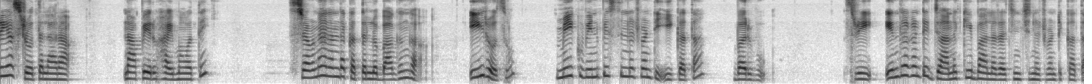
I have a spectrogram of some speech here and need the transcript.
ప్రియ శ్రోతలారా నా పేరు హైమావతి. శ్రవణానంద కథల్లో భాగంగా ఈరోజు మీకు వినిపిస్తున్నటువంటి ఈ కథ బరువు. శ్రీ ఇంద్రగంటి జానకి బాల రచించినటువంటి కథ.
